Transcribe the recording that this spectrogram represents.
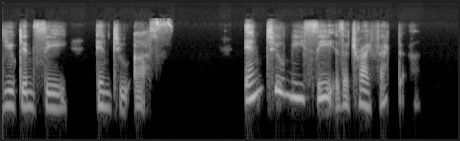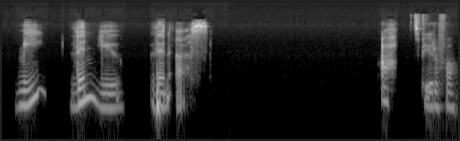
you can see into us. Into me see is a trifecta. Me then you then us. Ah oh, it's beautiful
